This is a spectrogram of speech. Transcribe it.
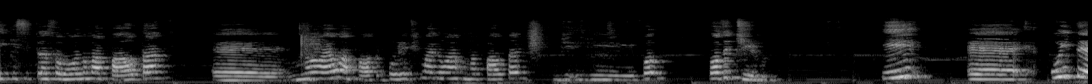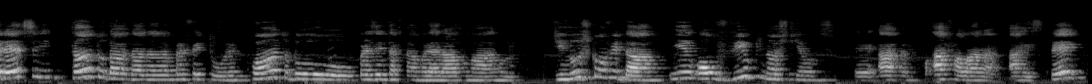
e que se transformou numa pauta é, não é uma pauta política, mas uma, uma pauta de, de positiva. E é, o interesse tanto da, da, da, prefeitura quanto do presidente da Câmara, Erasmo Árvore, de nos convidar e ouvir o que nós tínhamos é, a, a, falar a, a, respeito,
